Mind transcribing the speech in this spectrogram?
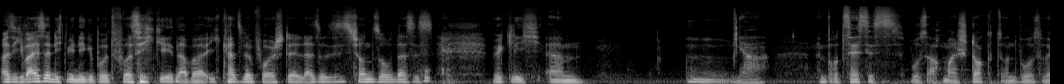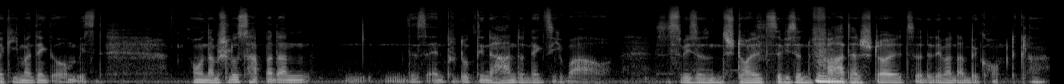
Also ich weiß ja nicht, wie eine Geburt vor sich geht, aber ich kann es mir vorstellen. Also es ist schon so, dass es wirklich ähm, mm, ja, ein Prozess ist, wo es auch mal stockt und wo es wirklich mal denkt, oh Mist. Und am Schluss hat man dann das Endprodukt in der Hand und denkt sich, wow, es ist wie so ein Stolz, wie so ein Vaterstolz, oder den man dann bekommt, klar.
